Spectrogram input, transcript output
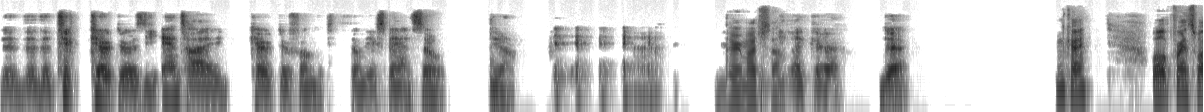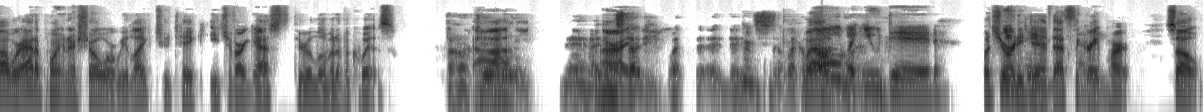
the, the the tick character is the anti character from from the Expanse. So you know, Very much so. like uh, yeah, Okay. Well, Francois, we're at a point in our show where we like to take each of our guests through a little bit of a quiz. okay. Uh, Man, I didn't all right. study. What? The, this is like a Well- oh, but you did. But you You already did did. That's the great part. So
